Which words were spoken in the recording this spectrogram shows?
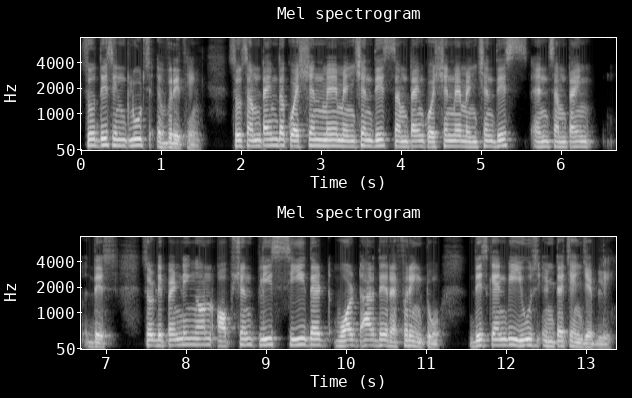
So this includes everything. So sometime the question may mention this, sometime question may mention this and sometime this. So depending on option, please see that what are they referring to. This can be used interchangeably.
